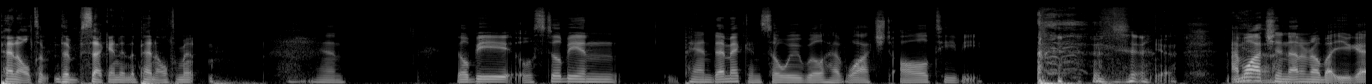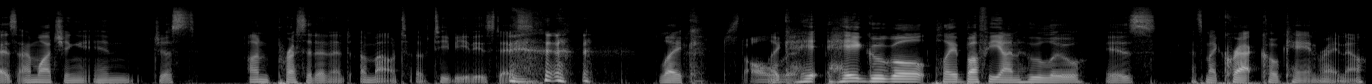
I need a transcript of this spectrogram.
penultimate the second and the penultimate. Oh, man, they'll be we'll still be in pandemic, and so we will have watched all TV. Yeah. I'm Yeah. watching. I don't know about you guys. I'm watching in just unprecedented amount of TV these days. like just all like hey hey Google, play Buffy on Hulu is that's my crack cocaine right now.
